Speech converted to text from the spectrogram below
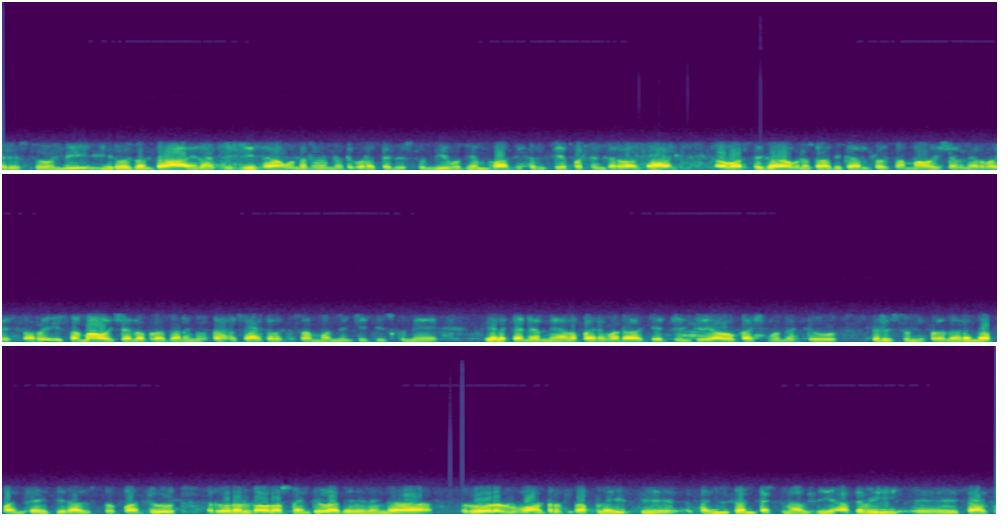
తెలుస్తోంది. ఈ రోజంతా ఆయన బిజీగా ఉండనున్నట్టు కూడా తెలుస్తుంది. ఉదయం బాధ్యతలు చేపట్టిన తర్వాత వరుసగా ఉన్నతాధికారులతో సమావేశాలు నిర్వహిస్తారు. ఈ సమావేశాల్లో ప్రధానంగా తన శాఖలకు సంబంధించి తీసుకునే కీలక నిర్ణయాలపైన కూడా చర్చించే అవకాశం ఉన్నట్టు తెలుస్తుంది. ప్రధానంగా పంచాయతీ రాజ్ పాటు రూరల్ డెవలప్మెంట్ అదేవిధంగా rural water supply science and technology అటవీ శాఖ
